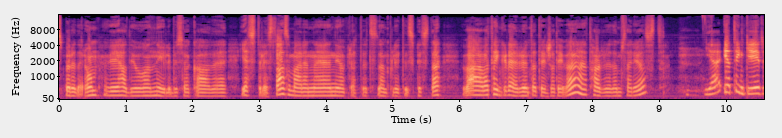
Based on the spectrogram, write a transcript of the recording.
spørre dere om. Vi hadde jo nylig besøk av eh, Gjestelista, som er en eh, nyopprettet studentpolitisk liste. Hva, hva tenker dere rundt dette initiativet? Tar dere dem seriøst? Ja, jeg tenker,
